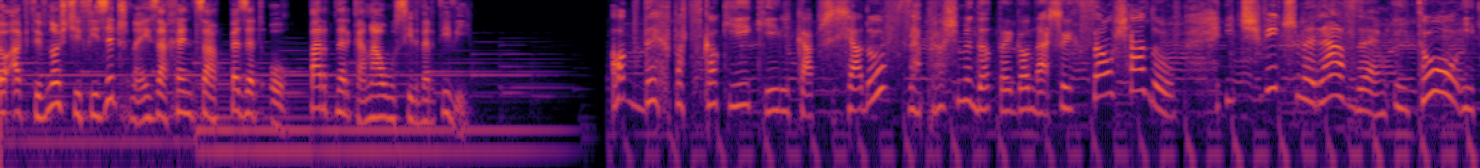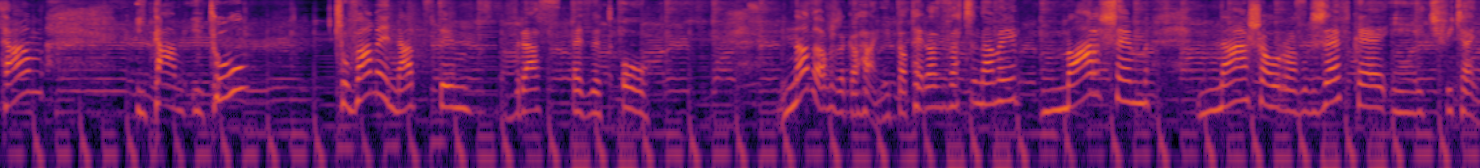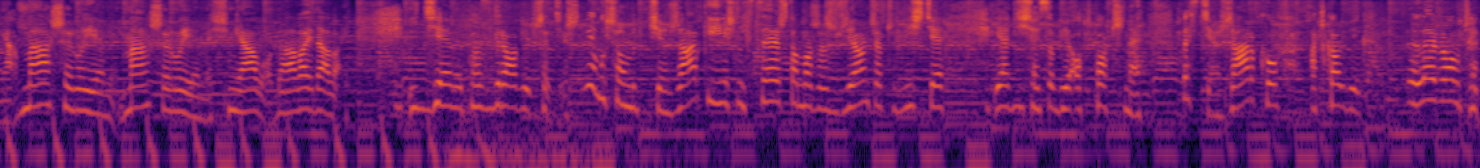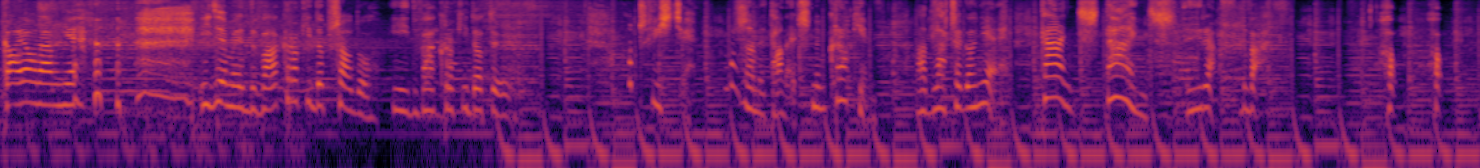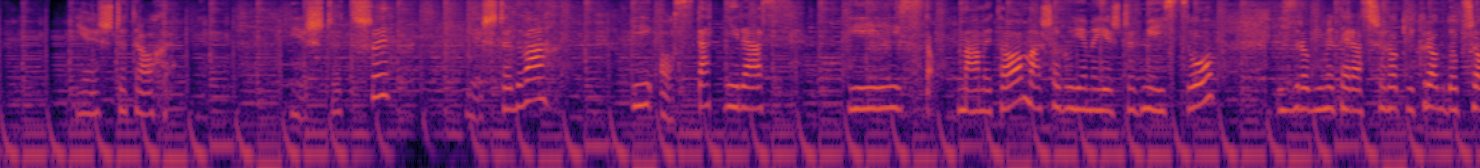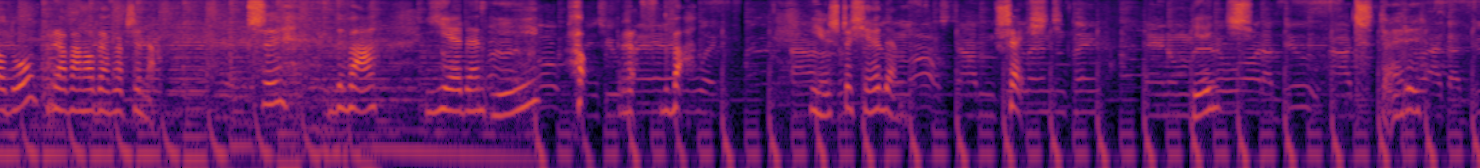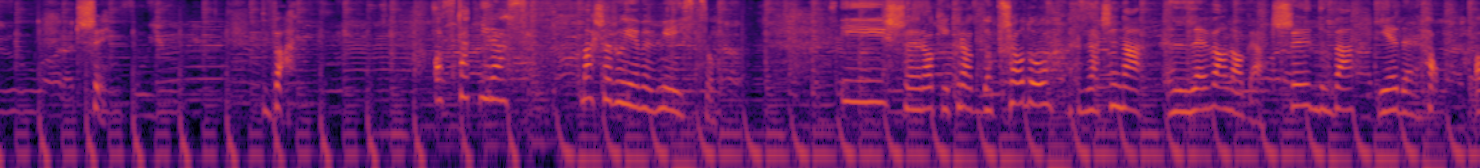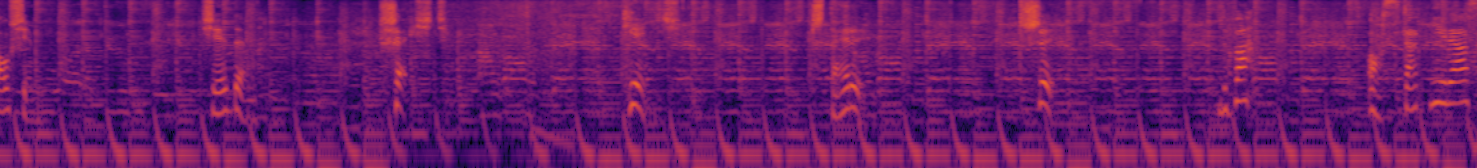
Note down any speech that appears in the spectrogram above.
Do aktywności fizycznej zachęca PZU, partner kanału Silver TV. Oddech, podskoki, kilka przysiadów. Zaprośmy do tego naszych sąsiadów i ćwiczmy razem i tu, i tam, i tam, i tu. Czuwamy nad tym wraz z PZU. No dobrze, kochani, to teraz zaczynamy marszem naszą rozgrzewkę i ćwiczenia. Maszerujemy, maszerujemy, śmiało, dawaj, dawaj. Idziemy po zdrowie przecież. Nie muszą być ciężarki. Jeśli chcesz, to możesz wziąć oczywiście. Ja dzisiaj sobie odpocznę bez ciężarków, aczkolwiek leżą, czekają na mnie. Idziemy dwa kroki do przodu i dwa kroki do tyłu. Oczywiście, możemy tanecznym krokiem. A dlaczego nie? Tańcz, tańcz. Raz, dwa. Hop, hop. Jeszcze trochę. Jeszcze trzy. Jeszcze dwa. I ostatni raz. I stop. Mamy to. Maszerujemy jeszcze w miejscu. I zrobimy teraz szeroki krok do przodu. Prawa noga zaczyna. Trzy, dwa, jeden i hop. Raz, dwa. Jeszcze siedem, sześć, pięć, cztery, trzy, dwa. Ostatni raz maszerujemy w miejscu. I szeroki krok do przodu zaczyna lewa noga. Trzy, dwa, jeden, hop. Osiem, siedem, sześć, pięć, cztery, trzy, dwa. Ostatni raz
